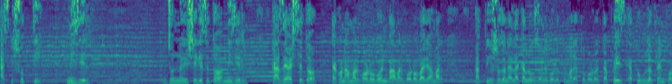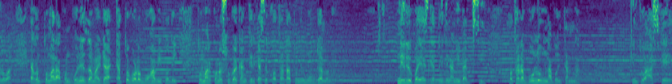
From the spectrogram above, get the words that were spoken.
আজকে সত্যি নিজের জন্য এসে গেছে তো, নিজের কাজে আসছে তো। এখন আমার বড় বোন বা আমার বড় ভাই আমার আত্মীয় স্বজন এলাকার লোকজনে বলে, তোমার এত বড় একটা পেজ এতগুলো ফ্রেন্ড ফলোয়ার এখন তোমার আপন বোনের জামাইটা এত বড় মহা বিপদে তোমার কোনো শুভাকাঙ্ক্ষীর কাছে কথাটা তুমি মুখ ডালো না। নিরুপায় আজকে দুই দিন আমি ভাবছি, কথাটা বলুম না বলতাম না। কিন্তু আজকে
